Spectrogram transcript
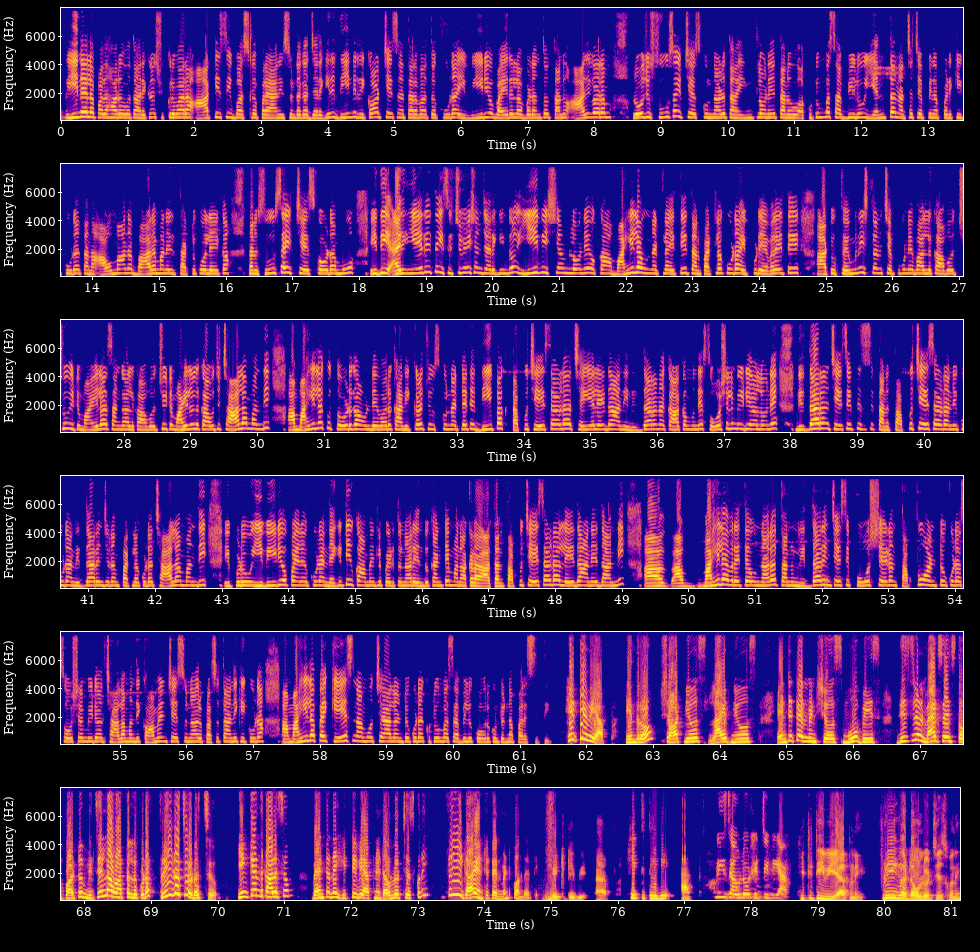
ఈ నెల పదహారవ తారీఖున శుక్రవారం ఆర్టీసీ బస్సులో లో ప్రయాణిస్తుండగా జరిగింది. దీన్ని రికార్డ్ చేసిన తర్వాత కూడా ఈ వీడియో వైరల్ అవ్వడంతో తను ఆదివారం రోజు సూసైడ్ చేసుకున్నాడు. తన ఇంట్లోనే తను కుటుంబ సభ్యులు ఎంత నచ్చ చెప్పినప్పటికీ కూడా తన అవమాన భారం అనేది తట్టుకోలేక తను సూసైడ్ చేసుకోవడము ఇది ఏదైతే ఈ సిచ్యువేషన్ జరిగిందో ఈ విషయంలోనే ఒక మహిళ ఉన్నట్లయితే తన పట్ల కూడా ఇప్పుడు ఎవరైతే అటు ఫెమినిస్ట్ అని చెప్పుకునే వాళ్ళు కావచ్చు ఇటు మహిళా సంఘాలు కావచ్చు ఇటు మహిళలు కావచ్చు చాలా మంది ఆ మహిళకు తోడుగా ఉండేవారు. కానీ ఇక్కడ చూసుకున్నట్లయితే దీపక్ తప్పు చేశాడా చేయలేదా అని నిర్ధారణ కాకముందే సోషల్ మీడియాలోనే నిర్ధారణ చేసే తను తప్పు చేశాడని కూడా నిర్ధారించడం పట్ల కూడా చాలా మంది ఇప్పుడు ఈ వీడియో పైన కూడా నెగిటివ్ కామెంట్లు పెడుతున్నారు. ఎందుకంటే మనం అక్కడ తను తప్పు చేశాడా లేదా అనే దాన్ని ఆ ఆ మహిళ ఎవరైతే ఉన్నారో తను నిర్ధారించేసి పోస్ట్ చేయడం తప్పు అంటూ కూడా సోషల్ మీడియాలో చాలా మంది కామెంట్ చేస్తున్నారు. ప్రస్తుతానికి కూడా ఆ మహిళపై కేసు నమోదు చేయాలంటూ కూడా కుటుంబ సభ్యులు కోరుకుంటున్న పరిస్థితి. Hit TV app. ఇందులో short news live news entertainment shows movies digital మ్యాగజైన్స్తో పాటు మీ జిల్లా వార్తలను కూడా ఫ్రీగా చూడొచ్చు. ఇంకెందుకు ఆలస్యం? వెంటనే హిట్ టీవీ యాప్ని డౌన్లోడ్ చేసుకుని ఫ్రీగా ఎంటర్టైన్మెంట్ పొందండి. Hit TV app. Hit TV app. Hit TV యాప్ని ఫ్రీగా డౌన్లోడ్ చేసుకొని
